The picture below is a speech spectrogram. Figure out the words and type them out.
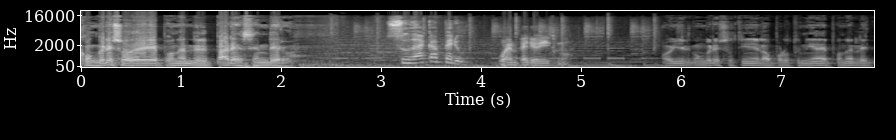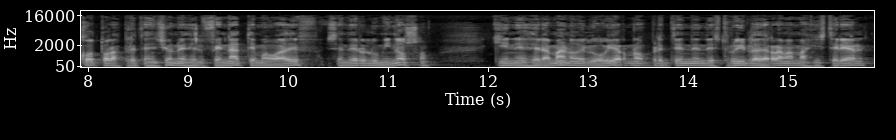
Congreso debe ponerle el pare sendero. Sudaca, Perú. Buen periodismo. Hoy el Congreso tiene la oportunidad de ponerle coto a las pretensiones del FENATE Movadef, Sendero Luminoso, quienes de la mano del gobierno pretenden destruir la derrama magisterial,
